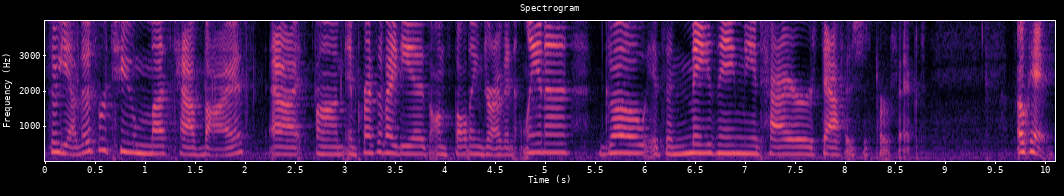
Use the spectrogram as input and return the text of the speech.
So yeah, those were two must-have buys at um, Impressive Ideas on Spalding Drive in Atlanta. Go, it's amazing. The entire staff is just perfect. Okay,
